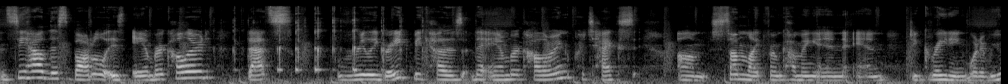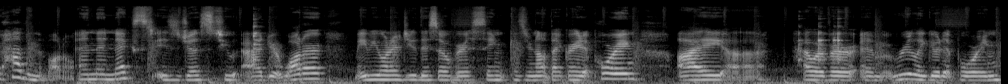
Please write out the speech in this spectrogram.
And see how this bottle is amber colored? That's really great because the amber coloring protects um, sunlight from coming in and degrading whatever you have in the bottle. And then next is just to add your water. Maybe you want to do this over a sink because you're not that great at pouring. I, uh, however, am really good at pouring.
